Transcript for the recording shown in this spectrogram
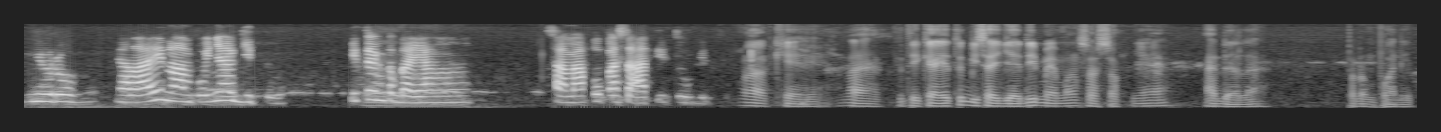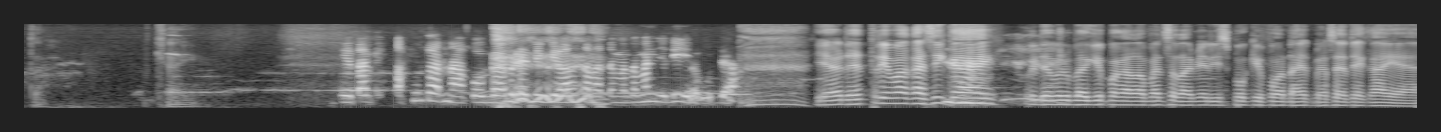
nyuruh nyalain lampunya gitu itu yang kebayang sama aku pas saat itu gitu Oke. Nah, ketika itu bisa jadi memang sosoknya adalah perempuan itu. Oke. ya tapi aku karena aku nggak berani bilang sama teman-teman jadi ya udah Ya udah terima kasih Kai udah berbagi pengalaman seramnya di Spooky for Nightmare Set ya Kai ya.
